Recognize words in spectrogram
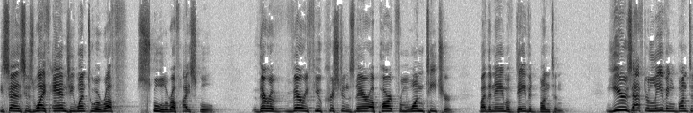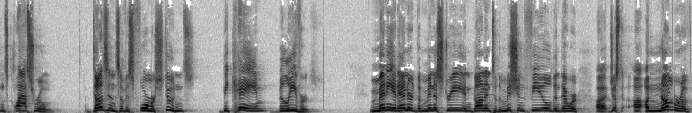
He says his wife Angie went to a rough school, a rough high school. There were very few Christians there apart from one teacher by the name of David Bunton. Years after leaving Bunton's classroom, dozens of his former students became believers. Many had entered the ministry and gone into the mission field, and there were uh, just a, a number of,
